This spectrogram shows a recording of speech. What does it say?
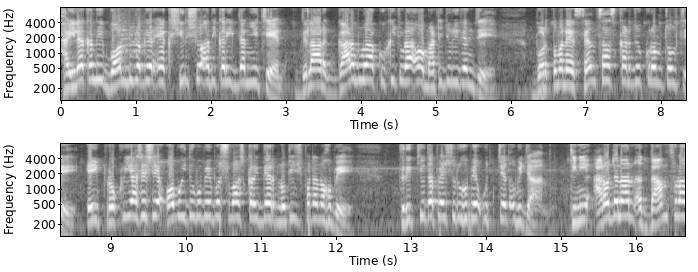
হাইলাকান্দি বন বিভাগের এক শীর্ষ আধিকারিক জানিয়েছেন, জেলার গাড়মুড়া, কুকিচুড়া ও মাটিজুড়ি রেঞ্জে বর্তমানে সেন্সাস কার্যক্রম চলছে। এই প্রক্রিয়া শেষে অবৈধভাবে বসবাসকারীদের নোটিশ পাঠানো হবে। তৃতীয় ধাপে শুরু হবে উচ্ছেদ অভিযান। তিনি আরও জানান, দামছড়া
